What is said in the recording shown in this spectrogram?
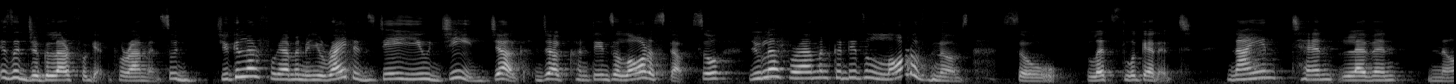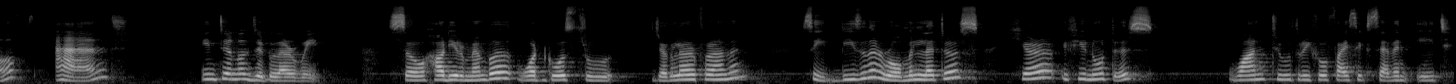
is a jugular foramen. So Jugular foramen, when you write it's J-U-G, jug. Jug contains a lot of stuff. So jugular foramen contains a lot of nerves. So let's look at it. 9, 10, 11 nerves and internal jugular vein. So how do you remember what goes through jugular foramen? See, these are the Roman letters. Here, if you notice, 1, 2, 3, 4, 5, 6, 7, 8,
